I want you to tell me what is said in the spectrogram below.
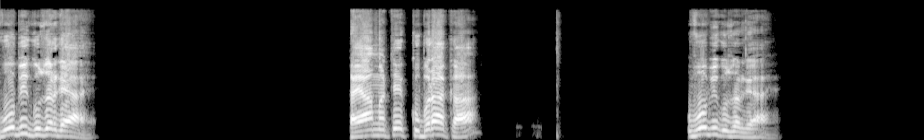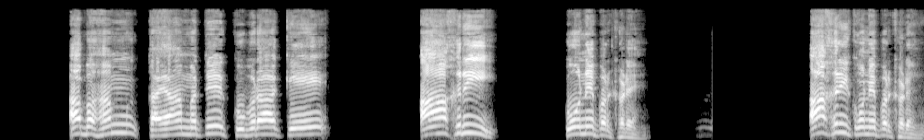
وہ بھی گزر گیا ہے قیامت کبرا کا وہ بھی گزر گیا ہے اب ہم قیامت کبرا کے آخری کونے پر کھڑے ہیں آخری کونے پر کھڑے ہیں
